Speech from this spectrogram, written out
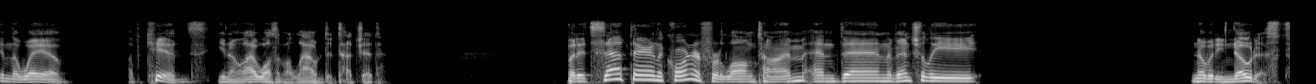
in the way of of kids, you know, I wasn't allowed to touch it. But it sat there in the corner for a long time, and then eventually nobody noticed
